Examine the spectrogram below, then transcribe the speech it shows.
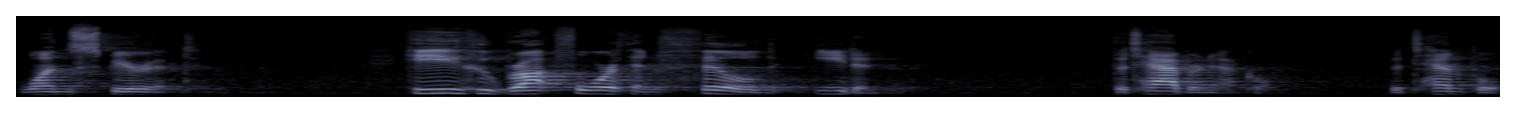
one Spirit. He who brought forth and filled Eden, the tabernacle, the temple,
